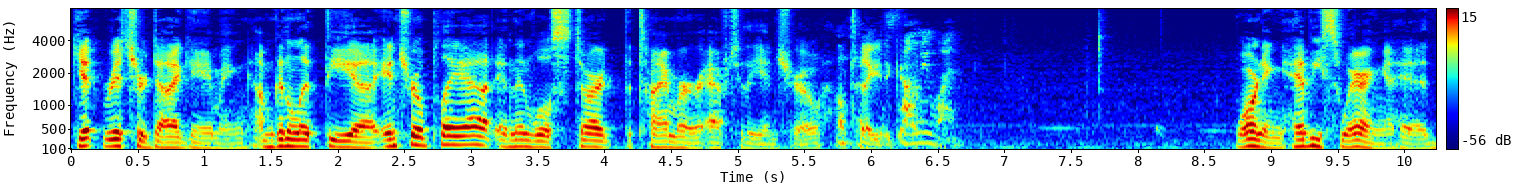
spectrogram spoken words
Get rich or die gaming. I'm gonna let the uh, intro play out, and then we'll start the timer after the intro. I'll tell you to go. tell me when. Warning: heavy swearing ahead.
